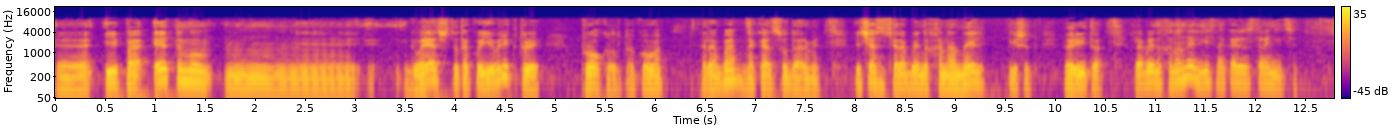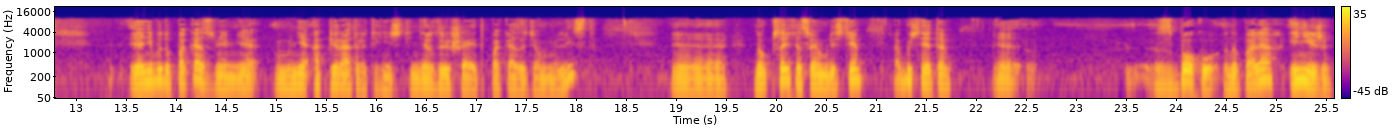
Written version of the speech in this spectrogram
Э, и поэтому говорят, что такой еврей, который проклял такого раба наказывается ударами. И в частности, Рабейну Хананель пишет Ритва. Рабейну Хананель есть на каждой странице. Я не буду показывать, мне, мне, мне оператор технически не разрешает показывать вам лист, э, но посмотрите на своем листе, обычно это э, сбоку на полях и ниже,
